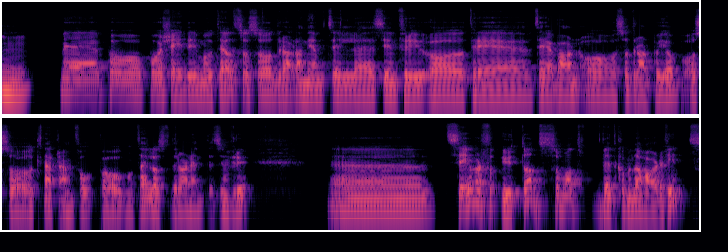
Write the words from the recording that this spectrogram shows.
Mm. Med, på, på Shady Motels, og så drar han hjem til eh, sin fru og tre, tre barn, og så drar han på jobb, og så knerter han folk på motell, og så drar han hjem til sin fru. Eh, ser i hvert fall utad som at vedkommende har det fint.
